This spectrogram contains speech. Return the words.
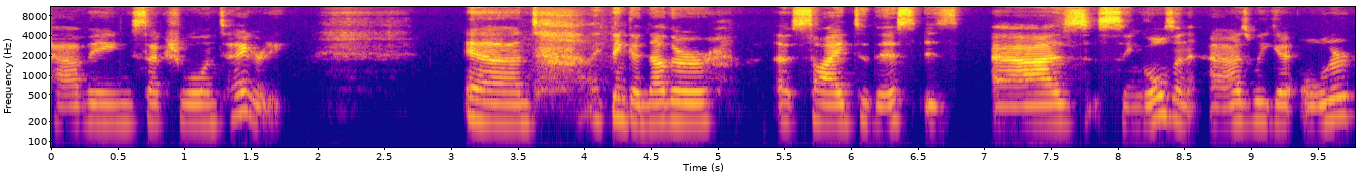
having sexual integrity. And I think another side to this is as singles and as we get older,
